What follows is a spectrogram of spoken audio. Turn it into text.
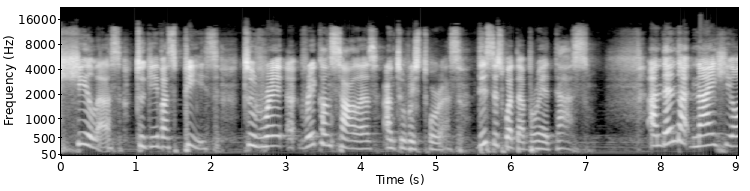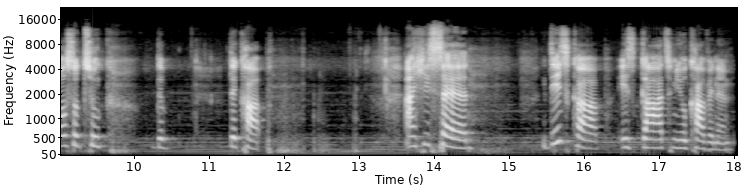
heal us, to give us peace, to re- reconcile us, and to restore us. This is what the bread does. And then that night, he also took the, the cup and he said, This cup is God's new covenant,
